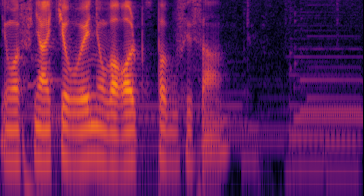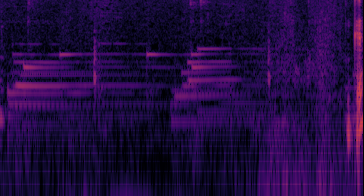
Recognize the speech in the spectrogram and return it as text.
Et on va finir avec héroïne et on va roll pour pas bouffer ça. Ok.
